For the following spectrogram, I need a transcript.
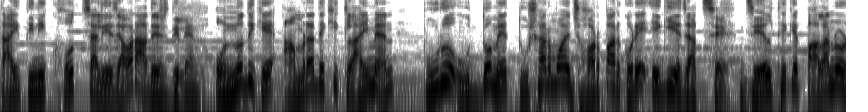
তাই তিনি খোঁজ চালিয়ে যাওয়ার আদেশ দিলেন। অন্যদিকে আমরা দেখি ক্লাইম্যান পুরো উদ্যমে তুষারময় ঝড় পার করে এগিয়ে যাচ্ছে। জেল থেকে পালানোর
